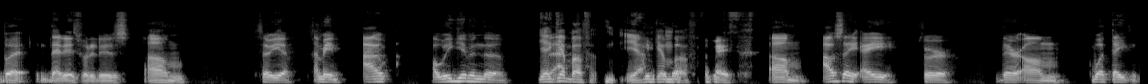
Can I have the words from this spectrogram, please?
but that is what it is. Um, so yeah, I mean, I are we giving the yeah, the, give both. Yeah, give, give them both. both. Okay. Um, I'll say A for their um what they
